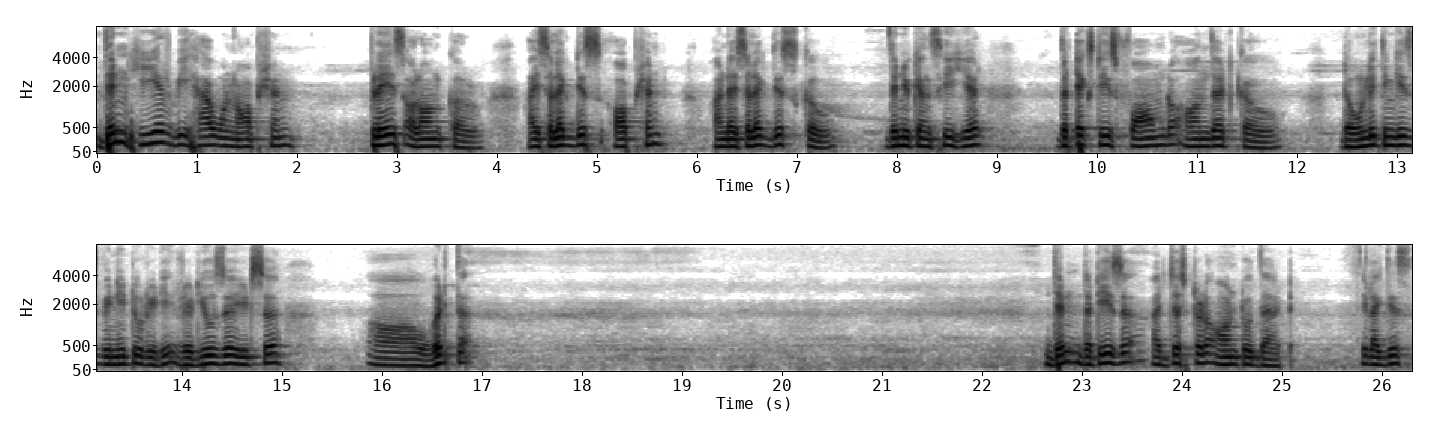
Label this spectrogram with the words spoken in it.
Then here we have one option place along curve I select this option and I select this curve. Then you can see here the text is formed on that curve. The only thing is we need to redu reduce its uh, width. Then that is adjusted onto that. See like this.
